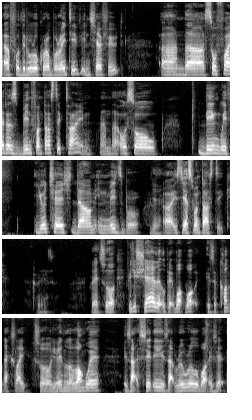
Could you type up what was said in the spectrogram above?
uh, for the Rural Collaborative in Sheffield. And uh, so far it has been fantastic time. And uh, also being with your church down in Middlesbrough Yeah. uh, is just fantastic. Great. Great. So if you just share a little bit, what what is the context like? So you're in Lilongwe. Is that a city? Is that rural? What is it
